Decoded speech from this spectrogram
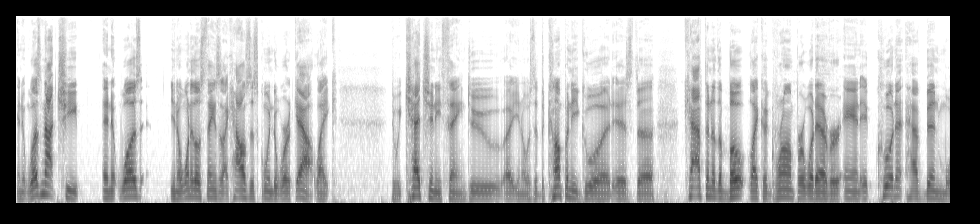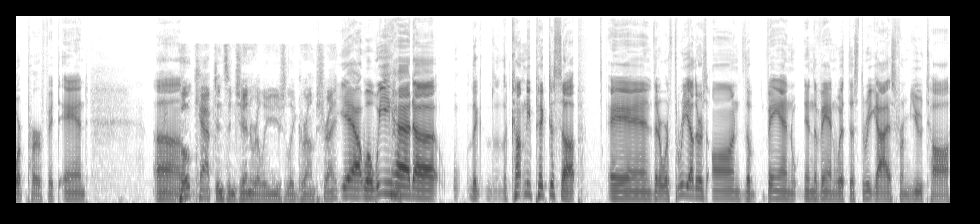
And it was not cheap, and it was, you know, one of those things like, "How's this going to work out?" Like, do we catch anything? Do uh, you know? Is it the company good? Is the captain of the boat like a grump or whatever? And it couldn't have been more perfect. And um, Boat captains in general are usually grumps, right? yeah, well, we had uh, the the company picked us up, and there were three others on the van in the van with us, three guys from Utah,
